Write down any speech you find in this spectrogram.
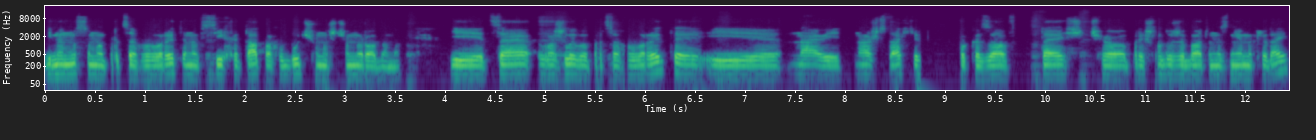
І ми мусимо про це говорити на всіх етапах у будь-чому, що ми робимо. І це важливо про це говорити. І навіть наш захід показав те, що прийшло дуже багато незнайомих людей,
